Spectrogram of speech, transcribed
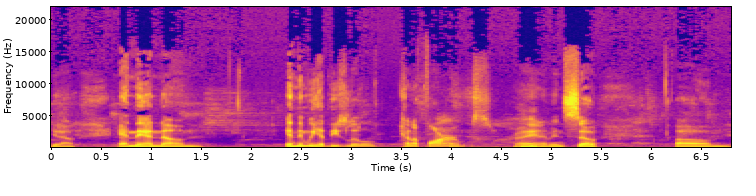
You know, and then um, and then we had these little kind of farms, right? Mhm. I mean, so um,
